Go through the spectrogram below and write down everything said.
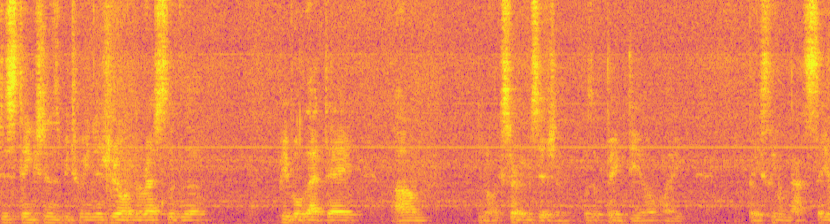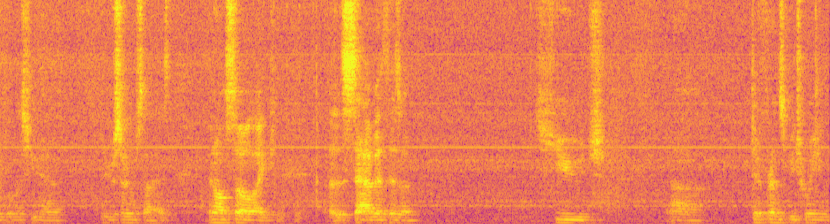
distinctions between Israel and the rest of the people that day. Um, you know, like circumcision was a big deal, like basically not safe unless you have you're circumcised. And also like uh, the Sabbath is a huge uh, difference between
